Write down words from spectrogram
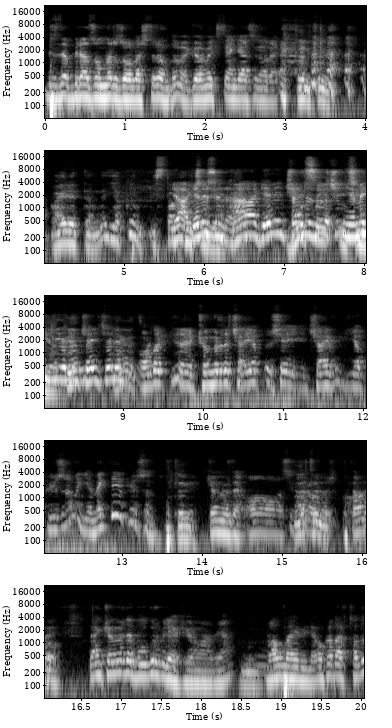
Biz de biraz onları zorlaştıralım değil mi? Görmek isteyen gelsin oraya. Tabii tabii. Hayretten de yakın. İstanbul Ya için gelirsin, yakın. ha gelin çayınızı Bursa için, için yemek yakın. yiyelim, çay içelim. Evet. Orada e, kömürde çay yap, şey çay yapıyorsun ama yemek de yapıyorsun Tabii. kömürde. Oo süper Her olur. Tabii. Oo. Ben kömürde bulgur bile yapıyorum abi ya. Hmm. Vallahi bile. O kadar tadı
